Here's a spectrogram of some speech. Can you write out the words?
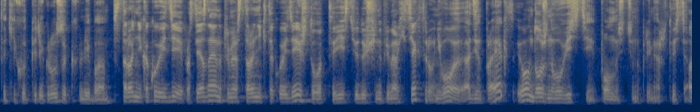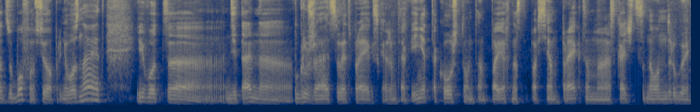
таких вот перегрузок, либо сторонник какой идеи? Просто я знаю, например, сторонники такой идеи, что вот есть ведущий, например, архитектор, у него один проект, и он должен его вести полностью, например. То есть от зубов он все про него знает, и вот э, детально погружается в этот проект, скажем так. И нет такого, что он там поверхностно по всем проектам э, скачет с одного на другой.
